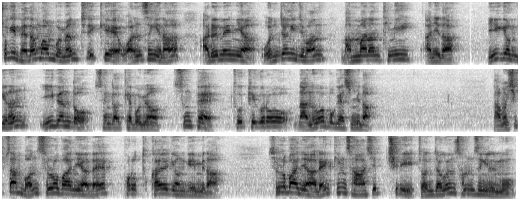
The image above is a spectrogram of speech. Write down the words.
초기 배당만 보면 트리키의 완승이나 아르메니아 원정이지만 만만한 팀이 아니다. 이 경기는 이변도 생각해보며 승패 투픽으로 나누어 보겠습니다. 다음은 13번 슬로바니아 대 포르투갈 경기입니다. 슬로바니아 랭킹 47위, 전적은 3승 1무.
